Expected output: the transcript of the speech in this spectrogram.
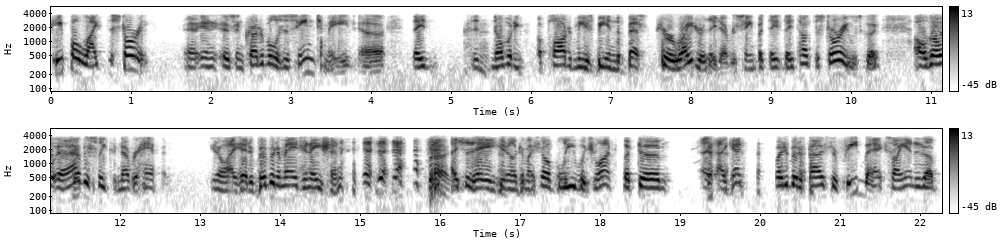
people liked the story. Uh, and as incredible as it seemed to me, uh, they nobody applauded me as being the best pure writer they'd ever seen, but they they thought the story was good, although it obviously could never happen. You know, I had a vivid imagination. Right. I said, hey, you know, to myself, believe what you want. But um, I, I got quite a bit of positive feedback, so I ended up,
